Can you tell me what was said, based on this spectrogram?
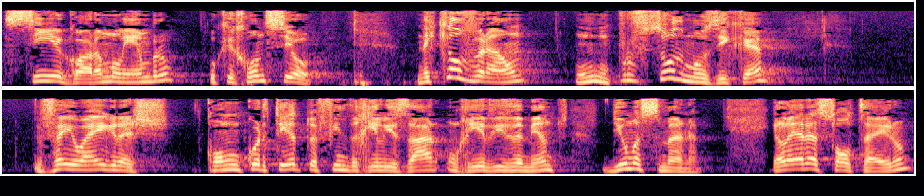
Sim, agora me lembro o que aconteceu. Naquele verão, um professor de música veio à igreja com um quarteto a fim de realizar um reavivamento de uma semana. Ele era solteiro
